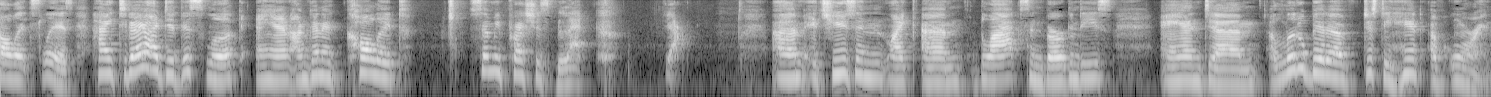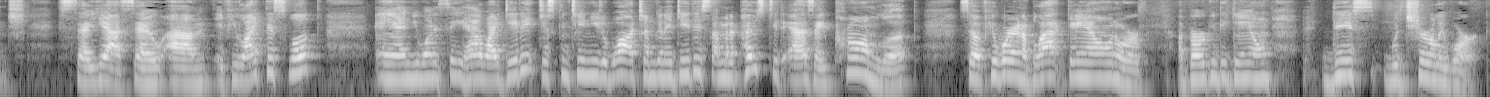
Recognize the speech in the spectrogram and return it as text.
Y'all, it's Liz. Hey, today I did this look and I'm going to call it Semi-Precious Black. Yeah. Um, it's using like um, blacks and burgundies and um, a little bit of, just a hint of orange. So yeah, so um, if you like this look and you want to see how I did it, just continue to watch. I'm going to do this. I'm going to post it as a prom look. So if you're wearing a black gown or a burgundy gown, this would surely work.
